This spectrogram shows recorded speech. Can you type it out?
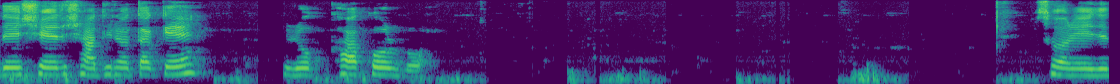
দেশের স্বাধীনতাকে রক্ষা করব। সরি এই যে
